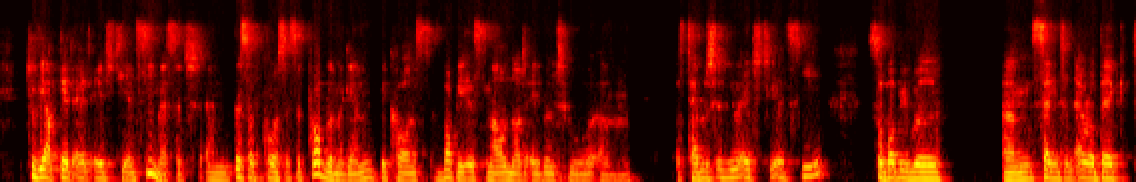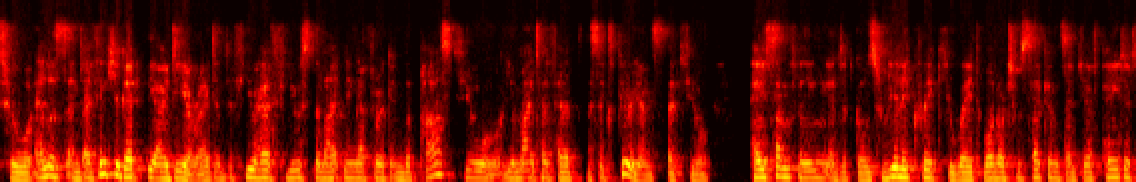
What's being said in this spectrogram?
to the update add HTLC message. And this, of course, is a problem again, because Bobby is now not able to um, establish a new HTLC. So Bobby will um, send an error back to Alice. And I think you get the idea, right? And if you have used the Lightning Network in the past, you, you might have had this experience that you pay something and it goes really quick. You wait one or two seconds and you have paid it.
